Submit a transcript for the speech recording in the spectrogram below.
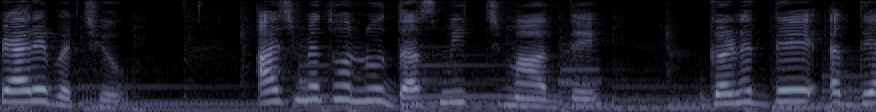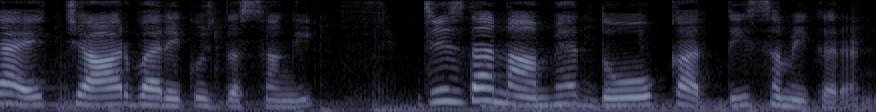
ਪਿਆਰੇ ਬੱਚਿਓ, ਅੱਜ ਮੈਂ ਤੁਹਾਨੂੰ 10ਵੀਂ ਜਮਾਤ ਦੇ ਗਣਿਤ ਦੇ ਅਧਿਆਇ 4 ਬਾਰੇ ਕੁਝ ਦੱਸਾਂਗੀ, ਜਿਸ ਦਾ ਨਾਮ ਹੈ ਦੋ ਘਾਤੀ ਸਮੀਕਰਨ।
